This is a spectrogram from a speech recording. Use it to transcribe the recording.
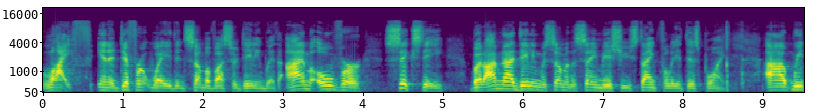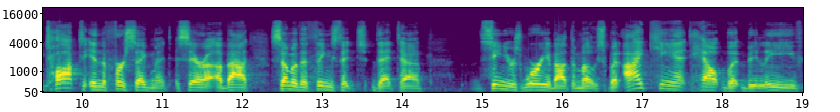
life in a different way than some of us are dealing with. I'm over 60, but I'm not dealing with some of the same issues, thankfully, at this point. Uh, we talked in the first segment, Sarah, about some of the things that that uh, seniors worry about the most. But I can't help but believe,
